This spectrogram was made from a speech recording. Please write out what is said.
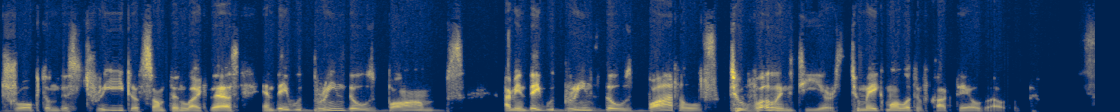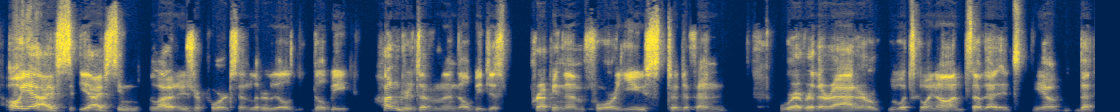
dropped on the street or something like this, and they would bring those bombs. I mean, they would bring those bottles to volunteers to make Molotov cocktails out of them. Oh yeah, I've yeah I've seen a lot of news reports, and literally they'll, they'll be hundreds of them, and they'll be just prepping them for use to defend wherever they're at or what's going on. So that it's you know the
